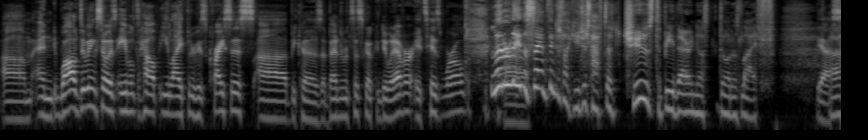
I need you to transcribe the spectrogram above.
Um, and while doing so, is able to help Eli through his crisis uh, because Benjamin Sisko can do whatever. It's his world. Literally the same thing, just like you just have to choose to be there in your daughter's life. Yes. Uh,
